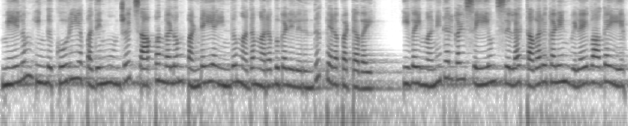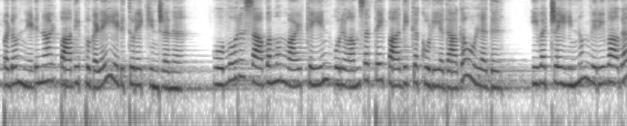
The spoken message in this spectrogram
மேலும் இங்கு கூறிய பதிமூன்று சாப்பங்களும் பண்டைய இந்து மத மரபுகளிலிருந்து பெறப்பட்டவை. இவை மனிதர்கள் செய்யும் சில தவறுகளின் விளைவாக ஏற்படும் நெடுநாள் பாதிப்புகளை எடுத்துரைக்கின்றன. ஒவ்வொரு சாபமும் வாழ்க்கையின் ஒரு அம்சத்தை பாதிக்கக்கூடியதாக உள்ளது. இவற்றை இன்னும் விரிவாக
